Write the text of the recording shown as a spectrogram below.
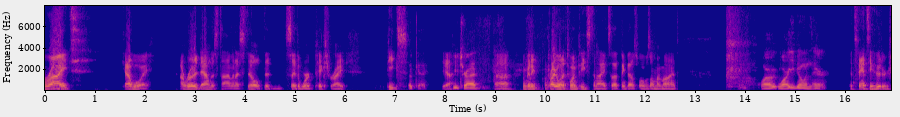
Right. Cowboy. I wrote it down this time and I still didn't say the word picks right. Peaks. Okay, Yeah. you tried. Uh, I'm gonna. I'm probably going to Twin Peaks tonight, so I think that was what was on my mind. Why? Why are you going there? It's fancy Hooters.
